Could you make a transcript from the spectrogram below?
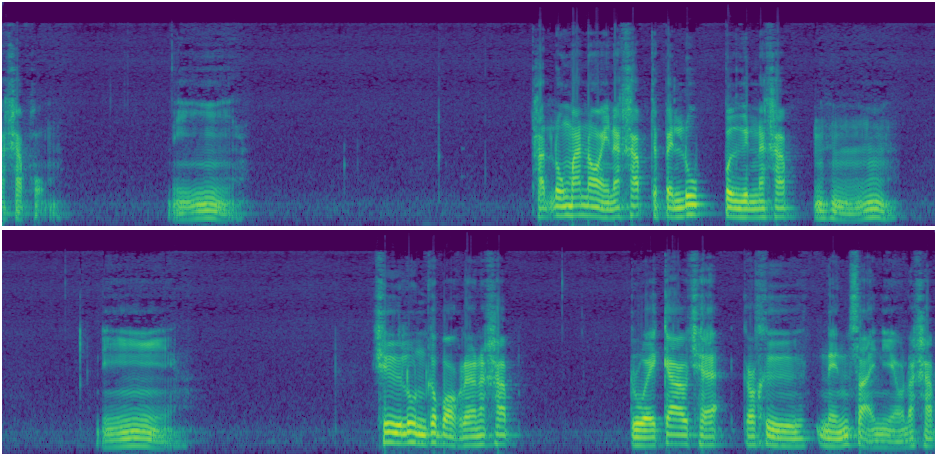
นะครับผม นี่ถัดลงมาหน่อยนะครับ จะเป็นรูปปืนนะครับ อือหือ นี่ ชื่อรุ่นก็บอกแล้วนะครับ รวยก้าวแชะก็คือเน้นสายเหนียวนะครับ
